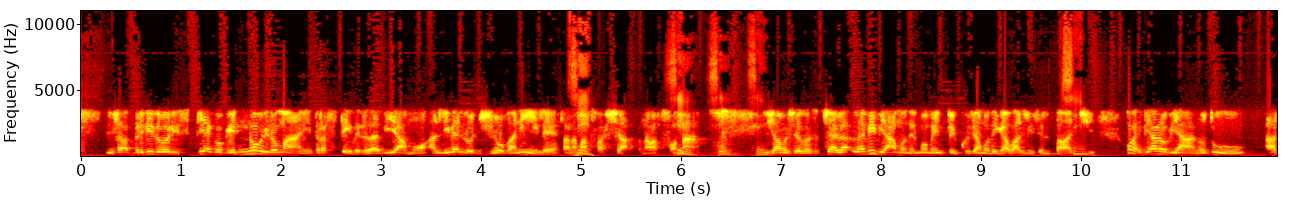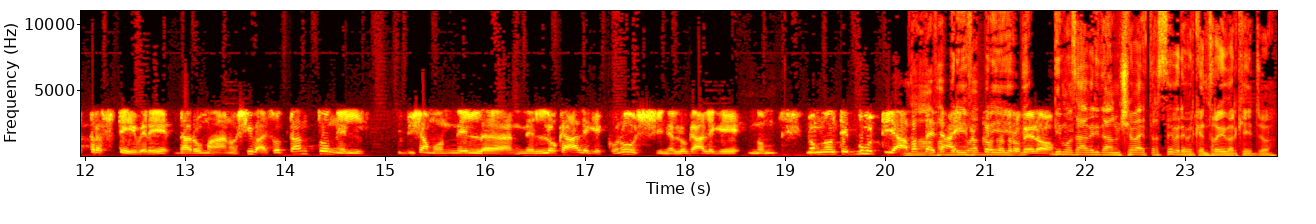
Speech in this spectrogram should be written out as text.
di Fabri Titori spiego che noi romani Trastevere la viviamo a livello giovanile, fa una Sì. malfasciata, una malfonata. Sì, sì, cose, cioè la, la viviamo nel momento in cui siamo dei cavalli selvaggi. Poi piano piano tu a Trastevere da romano ci vai soltanto nel diciamo nel, nel locale che conosci, nel locale che non, non, non te butti a No, vabbè Fabri, dai qualcosa Fabri, troverò. di- Dimosa la verità, non ci vai a Trastevere perché non trovi parcheggio.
